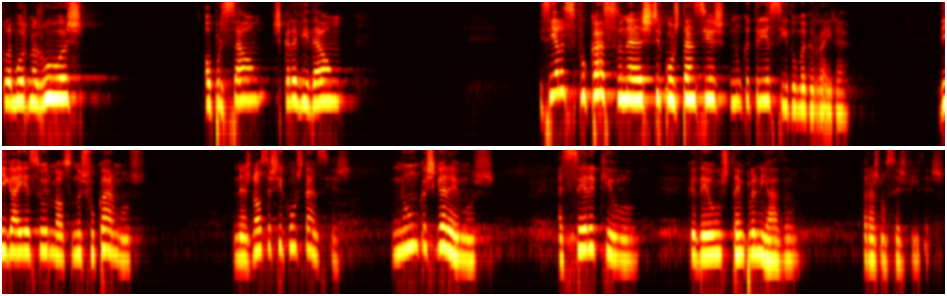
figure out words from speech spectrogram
clamor nas ruas, opressão, escravidão. E se ela se focasse nas circunstâncias, nunca teria sido uma guerreira. Diga aí a seu irmão: se nos focarmos nas nossas circunstâncias, nunca chegaremos a ser aquilo que Deus tem planeado para as nossas vidas.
